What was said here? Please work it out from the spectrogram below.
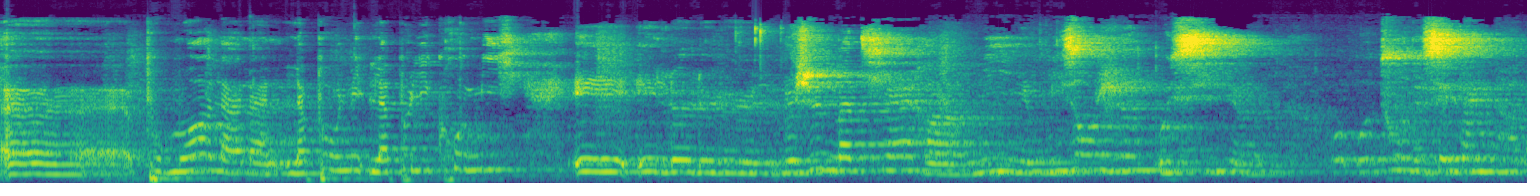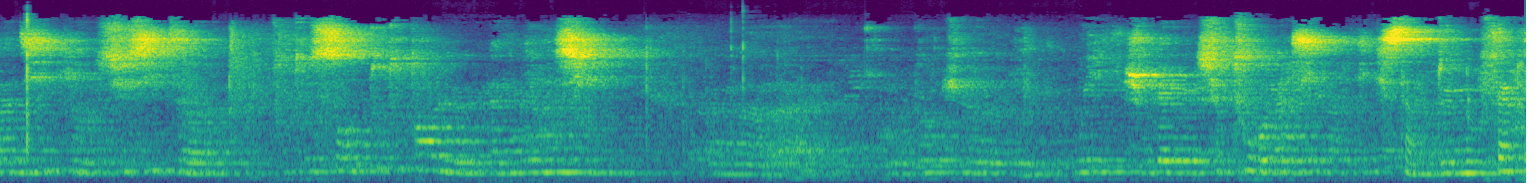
Euh, pour moi, la, la, la, poly- la polychromie et, et le, jeu de matière euh, mis, mis en jeu aussi au- autour de ces thèmes dramatiques euh, suscite euh, tout, autant, tout autant le- l'admiration. Euh, donc, euh, oui, je voulais surtout remercier l'artiste de nous faire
